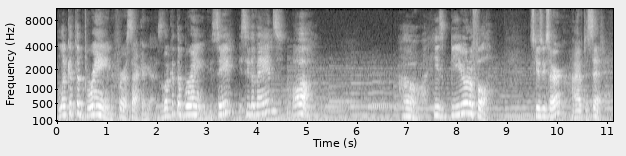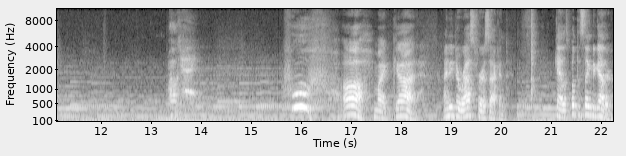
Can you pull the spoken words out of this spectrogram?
Look at the brain for a second, guys. Look at the brain. You see? You see the veins? Oh. Oh, he's beautiful. Excuse me, sir. I have to sit. Okay. Whew. Oh my god. I need to rest for a second. Okay, let's put this thing together.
